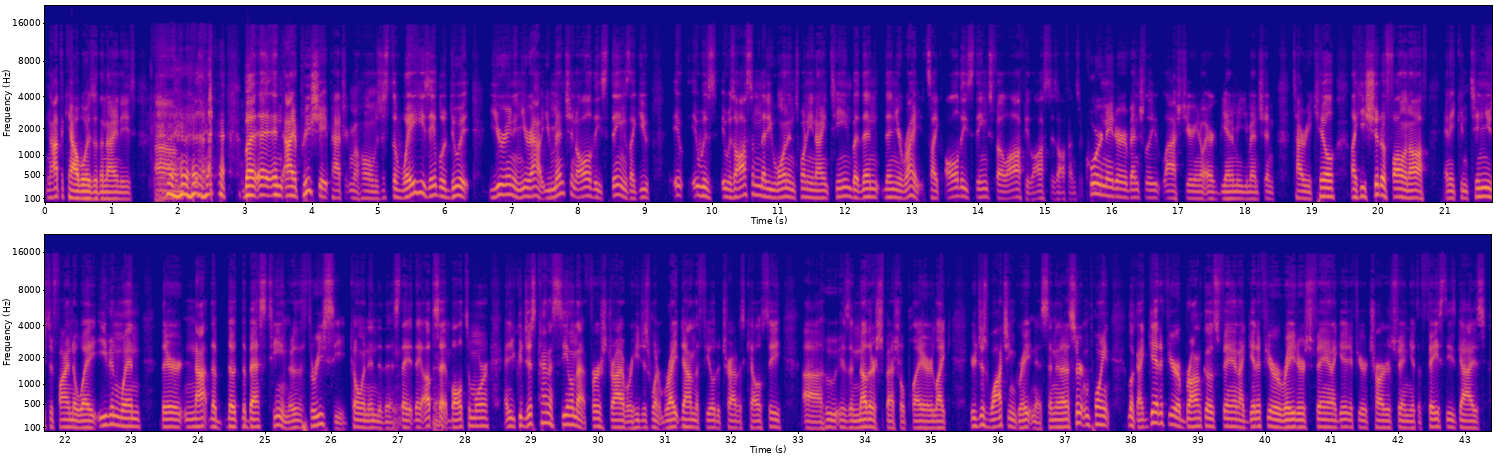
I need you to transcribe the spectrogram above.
not the Cowboys of the 90s. Um, but eh, and I appreciate Patrick Mahomes just the way he's able to do it year in and year out. You mentioned all these things like you it, it was it was awesome that he won in 2019 but then then you're right it's like all these things fell off he lost his offensive coordinator eventually last year you know Eric Bieniemy you mentioned Tyreek Hill like he should have fallen off and he continues to find a way even when they're not the, the, the best team. They're the three seed going into this. They they upset yeah. baltimore and you could just kind of see on that first drive where he just went right down the field to travis Kelce, uh, who is another special player. Like you're just watching greatness and at a certain point look i get if you're a broncos fan i get if you're a raiders fan i get if you're a chargers fan you have to face these guys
